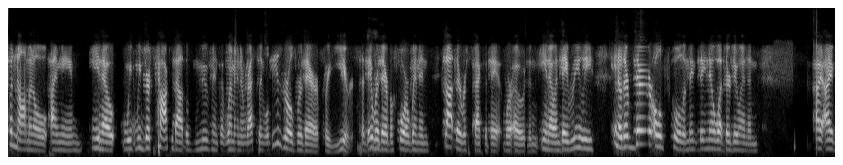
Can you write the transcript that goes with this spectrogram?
phenomenal. I mean, you know, we we just talked about the movement of women in wrestling. Well, these girls were there for years. They were there before women got their respect that they were owed, and you know, and they really, you know, they're they're old school and they they know what they're doing and. I, I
